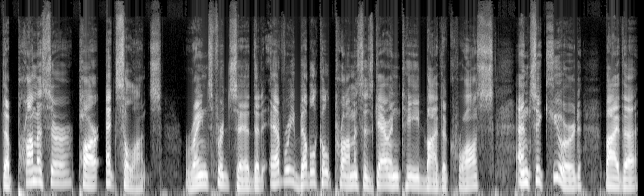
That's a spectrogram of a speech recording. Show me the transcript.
the promiser par excellence, Rainsford said that every biblical promise is guaranteed by the cross and secured by the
